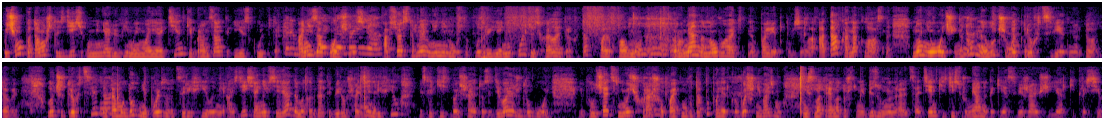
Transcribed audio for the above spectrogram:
Почему? Потому что здесь у меня любимые мои оттенки, бронзант и скульптор. Они закончились, а все остальное мне не нужно. Пудры я не пользуюсь, хайлайтеров и так полно. Румяна новую палетку взяла. А так она классная, но не очень удобная. Лучше вот трехцветную. Да, давай. Лучше трехцветную, там удобнее пользоваться рефилами. А здесь они все рядом, и когда ты берешь один рефил, если кисть большая, то задеваешь другой. И получается не очень хорошо. Поэтому вот такую палетку я больше не возьму. Несмотря на то, что мне безумно нравятся оттенки, здесь румяна такие освежающие, яркие, красивые.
